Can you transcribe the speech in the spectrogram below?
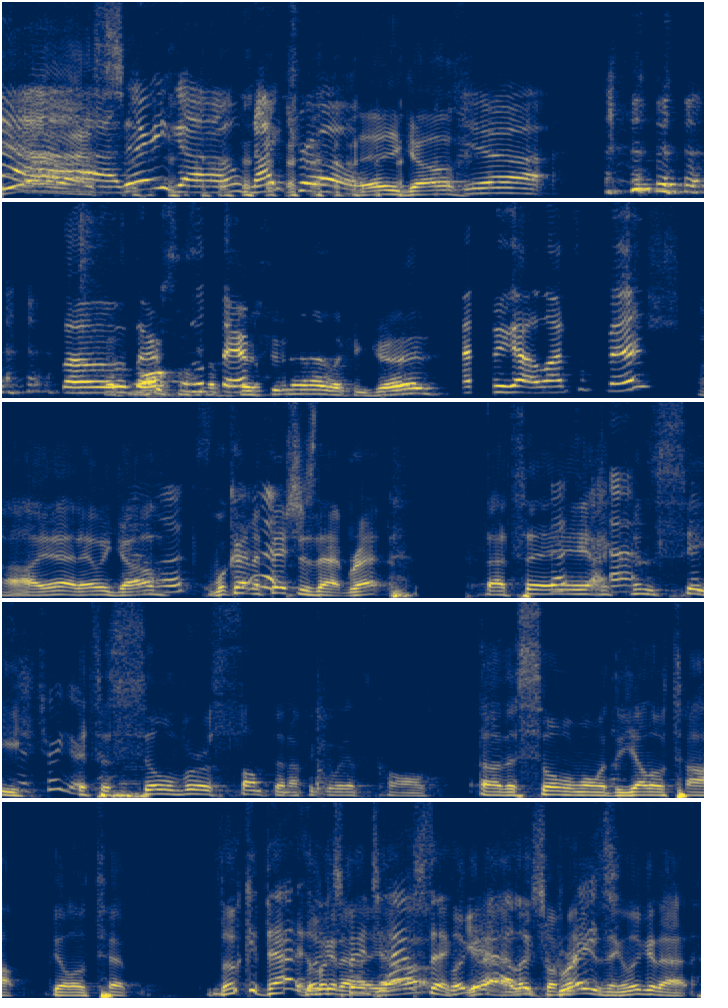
Yes. There you go. Nitro. There you go. Yeah. So they're still there. Fish in there, looking good. And we got lots of fish. Oh yeah, there we That go. looks What kind of fish is that, Brett? That's a. That's, I uh, couldn't that's see. a trigger. It's a silver something. I forget what it's called. Uh, the silver one with the yellow top, the yellow tip. Look at that. It Look looks at that, yeah. fantastic. Look at yeah, that. it looks great. amazing. Look at that.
